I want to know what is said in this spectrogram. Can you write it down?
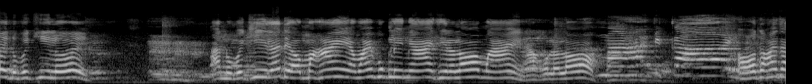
ยหนูไปขี้เลยอะหนูไปขี้แล้วเดี๋ยวมาให้เอามาให้บุกลินไงทีละรอบไงอะคนละรอบมาจะกาย อ๋อต้องให้ส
